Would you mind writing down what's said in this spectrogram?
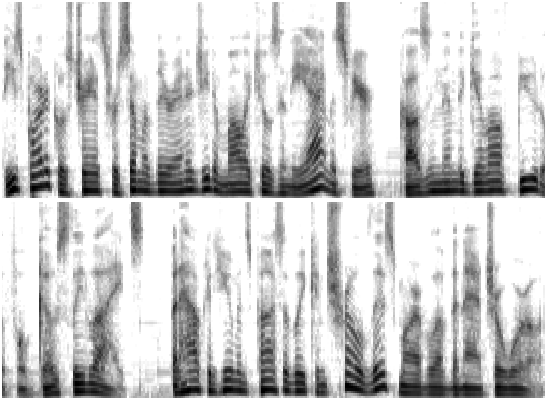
These particles transfer some of their energy to molecules in the atmosphere, causing them to give off beautiful, ghostly lights. But how could humans possibly control this marvel of the natural world?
